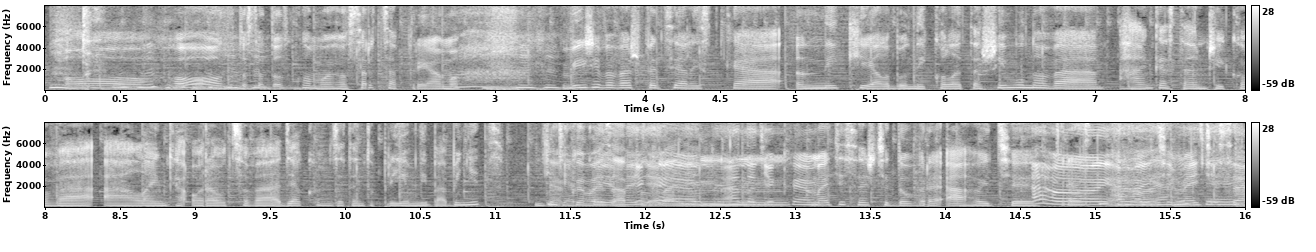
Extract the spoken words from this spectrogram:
Oho, to sa dotklo môjho srdca priamo. Výživová špecialistka Niky alebo Nikoleta Šimunová, Hanka Stančíková a Lenka Oravcová. Ďakujem za tento príjemný babinic. Ďakujeme za pozvanie. Áno, ďakujem. Majte sa ešte dobre, ahojte. Ahoj, ahojte, ahojte, majte sa.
